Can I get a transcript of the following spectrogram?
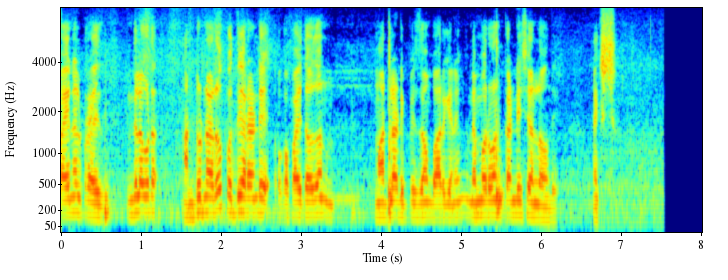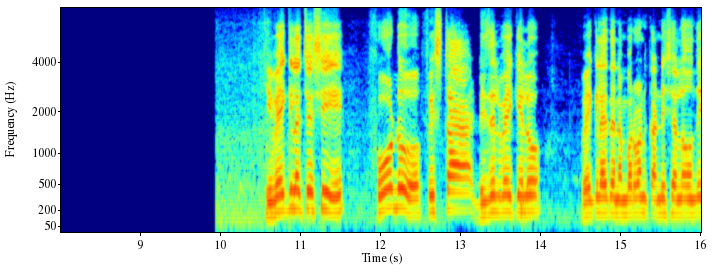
ఫైనల్ ప్రైజ్. ఇందులో కూడా అంటున్నారు. కొద్దిగా రండి. ఒక ఫైవ్ థౌజండ్ మాట్లాడిపిస్తాం బార్గెనింగ్. నెంబర్ వన్ కండిషన్లో ఉంది. నెక్స్ట్. ఈ వెహికల్ వచ్చేసి Ford Fiesta diesel vehicle. Vehicle అయితే నెంబర్ వన్ కండిషన్లో ఉంది.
